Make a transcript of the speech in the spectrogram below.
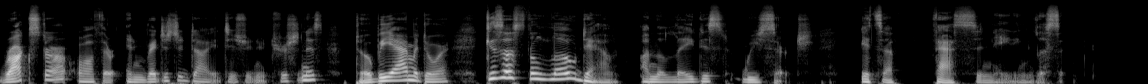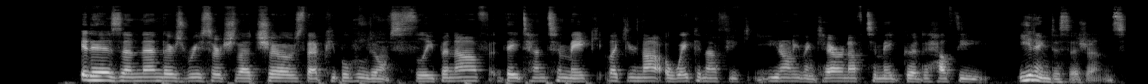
Rockstar author and registered dietitian nutritionist Toby Amidor gives us the lowdown on the latest research. It's a fascinating listen. It is. And then there's research that shows that people who don't sleep enough, they tend to make, like, you're not awake enough. You, you don't even care enough to make good, healthy eating decisions.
